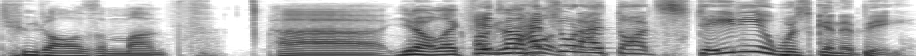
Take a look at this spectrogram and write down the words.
two dollars a month? Uh, you know, like for and example, that's what I thought Stadia was going to be,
